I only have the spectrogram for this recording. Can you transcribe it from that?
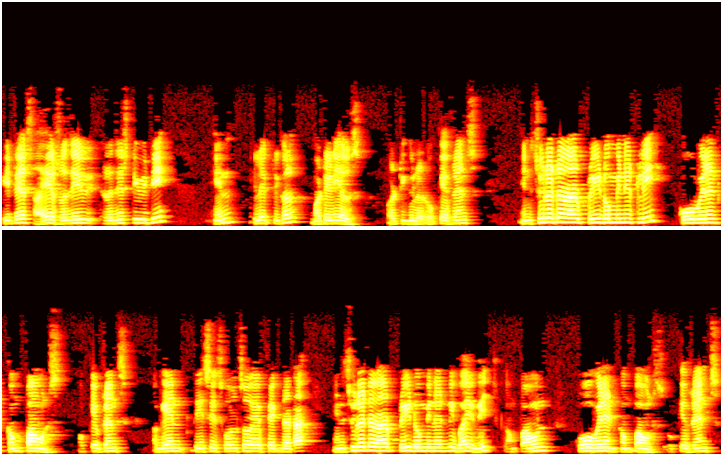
It has higher resistivity in electrical materials. Particular okay friends? Insulator are predominantly covalent compounds. Okay friends? Again this is also a fact data. Insulator are predominantly by which compound? Covalent compounds. Okay friends?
